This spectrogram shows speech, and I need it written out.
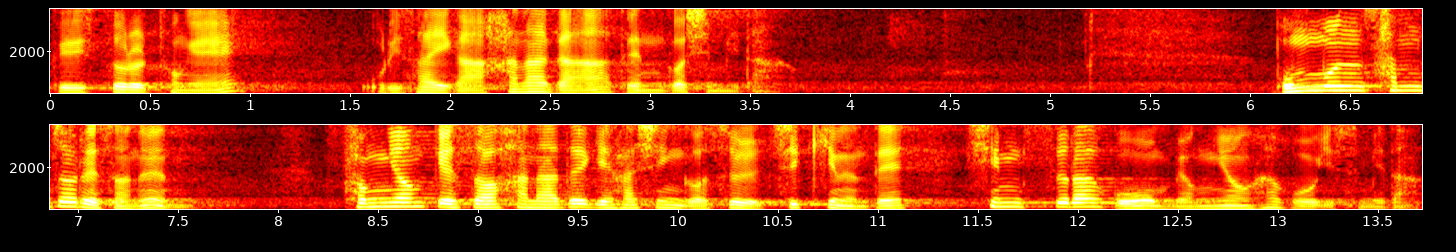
그리스도를 통해 우리 사이가 하나가 된 것입니다. 본문 3절에서는 성령께서 하나 되게 하신 것을 지키는데 힘쓰라고 명령하고 있습니다.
